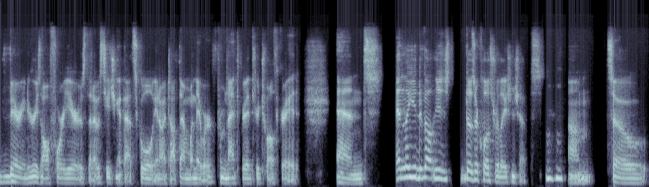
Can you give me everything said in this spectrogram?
varying degrees all four years that I was teaching at that school. You know, I taught them when they were from ninth grade through 12th grade. And and you develop you just, those are close relationships. Mm-hmm. Um, so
